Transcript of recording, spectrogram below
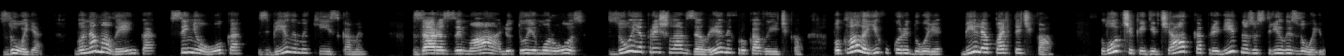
Зоя. Вона маленька, синьоока, з білими кісками. Зараз зима, лютує мороз. Зоя прийшла в зелених рукавичках, поклала їх у коридорі біля пальтечка. Хлопчики і дівчатка привітно зустріли Зою,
